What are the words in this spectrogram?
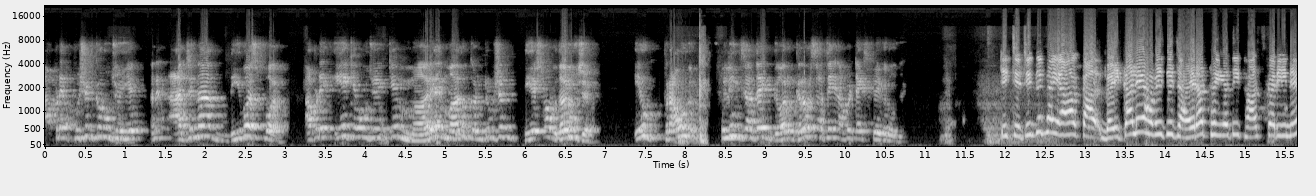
આપણે એપ્રિશિએટ કરવું જોઈએ અને આજના દિવસ પર આપણે એ કહેવું જોઈએ કે મારે મારું કન્ટ્રીબ્યુશન દેશમાં વધારવું છે. એવું પ્રાઉડ ફિલિંગ સાથે ગર્વ સાથે આપણે ટેક્સ પે કરવું જોઈએ. ઠીક છે. ચિંતનભાઈ આ ગઈકાલે હવે જે જાહેરાત થઈ હતી, ખાસ કરીને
